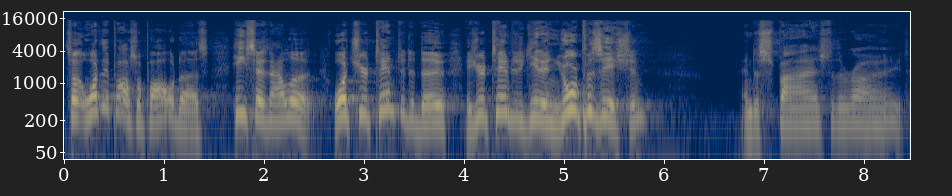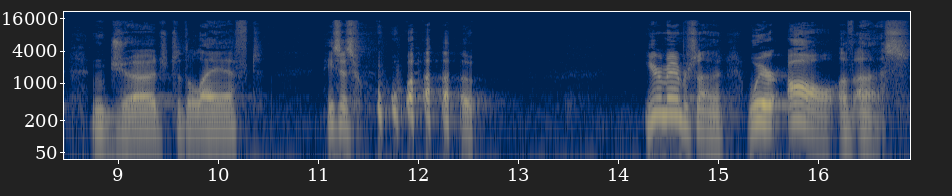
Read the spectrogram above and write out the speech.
So, what the Apostle Paul does, he says, Now look, what you're tempted to do is you're tempted to get in your position and despise to the right and judge to the left. He says, Whoa. You remember something? We're all of us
